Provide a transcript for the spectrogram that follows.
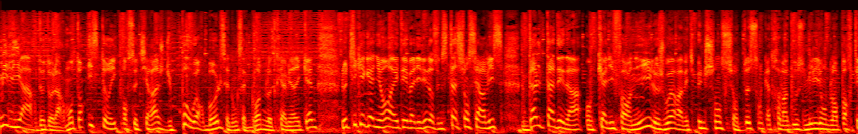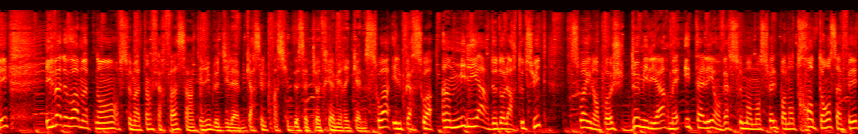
milliards de dollars. Montant historique pour ce tirage du Powerball, c'est donc cette grande loterie américaine. Le ticket gagnant a été validé dans une station-service d'Altadena en Californie. Le joueur avait une chance sur 292 millions de l'emporter. Il va devoir maintenant, ce matin, faire face à un terrible dilemme, car c'est le principe de cette loterie américaine. Soit il perçoit un milliard de dollars tout de suite, soit il empoche 2 milliards, mais étalé en versement mensuel pendant 30 ans. Ça fait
